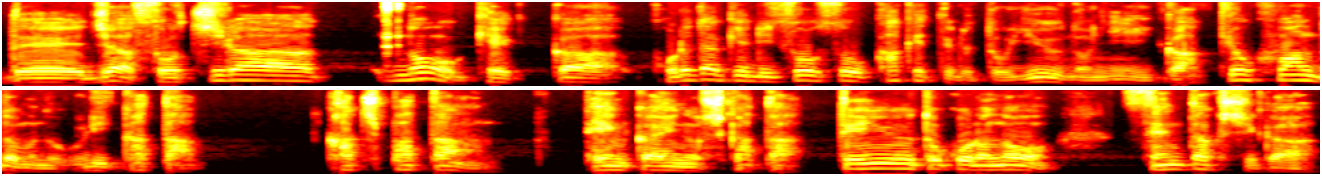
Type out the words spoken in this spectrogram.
で、じゃあそちらの結果、これだけリソースをかけてるというのに、楽曲ファンダムの売り方、勝ちパターン、展開の仕方っていうところの選択肢が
